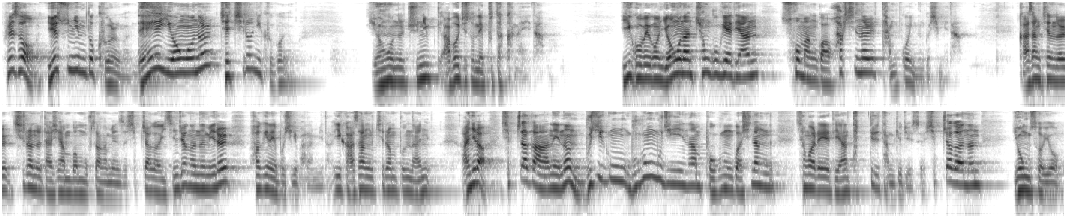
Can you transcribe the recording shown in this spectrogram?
그래서 예수님도 그걸 내 영혼을 제 7원이 그거요. 영혼을 주님 아버지 손에 부탁하나이다. 이 고백은 영원한 천국에 대한 소망과 확신을 담고 있는 것입니다. 가상칠언을 칠언을 다시 한번 묵상하면서 십자가의 진정한 의미를 확인해 보시기 바랍니다. 이 가상칠언뿐 아니, 라 십자가 안에는 무지궁, 무궁무진한 복음과 신앙 생활에 대한 답들이 담겨져 있어요. 십자가는 용서요,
